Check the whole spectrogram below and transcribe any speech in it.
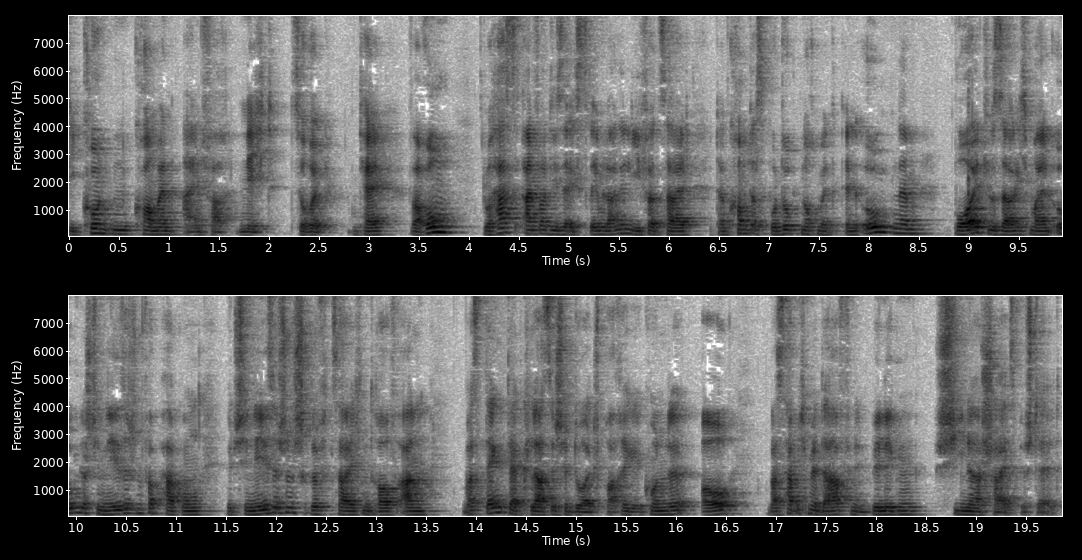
die Kunden kommen einfach nicht zurück. Okay? Warum? Du hast einfach diese extrem lange Lieferzeit, dann kommt das Produkt noch mit in irgendeinem Beutel, sage ich mal, in irgendeiner chinesischen Verpackung mit chinesischen Schriftzeichen drauf an. Was denkt der klassische deutschsprachige Kunde? Oh, was habe ich mir da für einen billigen China-Scheiß bestellt?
